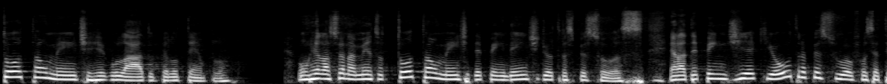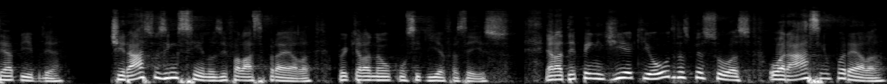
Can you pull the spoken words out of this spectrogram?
totalmente regulado pelo templo. Um relacionamento totalmente dependente de outras pessoas. Ela dependia que outra pessoa fosse até a Bíblia, tirasse os ensinos e falasse para ela, porque ela não conseguia fazer isso. Ela dependia que outras pessoas orassem por ela,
